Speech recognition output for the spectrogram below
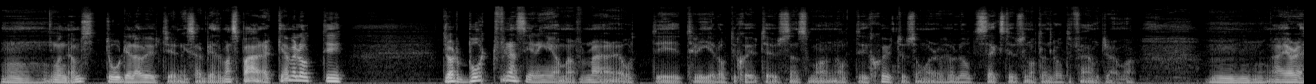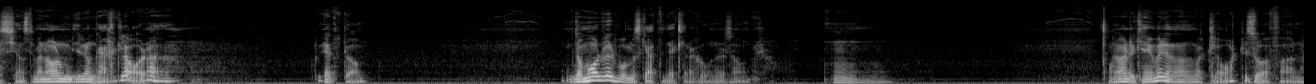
Mm, undrar om en stor del av utredningsarbetet. Man sparkar väl 80... Drar bort finansieringen gör man för de här 83 eller 87 000 som man... 87 000 var det, eller 86 885 tror jag var. Mm, IRS-tjänstemän, har de, är de kanske klara? Rent utav. De håller väl på med skattedeklarationer och sånt. Mm. Ja, det kan ju redan vara klart i så fall.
